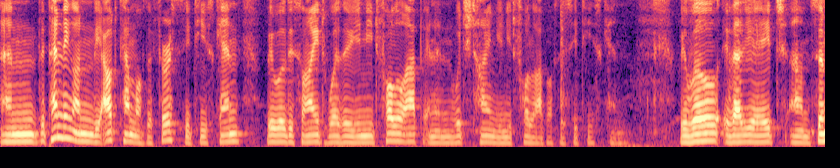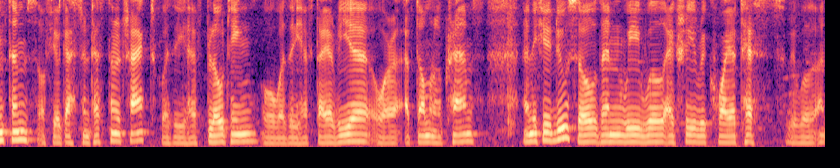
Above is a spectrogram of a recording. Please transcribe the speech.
And depending on the outcome of the first CT scan, we will decide whether you need follow up and in which time you need follow up of the CT scan. We will evaluate um, symptoms of your gastrointestinal tract, whether you have bloating or whether you have diarrhea or abdominal cramps. And if you do so, then we will actually require tests. We will uh,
